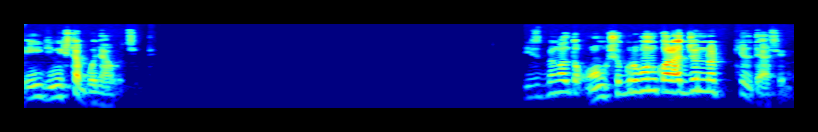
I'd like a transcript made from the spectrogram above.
এই জিনিসটা বোঝা উচিত। ইস্টবেঙ্গল তো অংশগ্রহণ করার জন্য খেলতে আসেনি।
